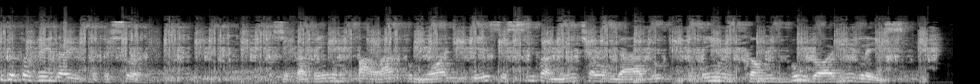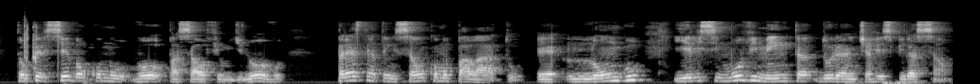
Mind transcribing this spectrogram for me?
O que eu estou vendo aí, professor? Você está vendo um palato mole excessivamente alongado em um cão bulldog inglês. Então percebam como vou passar o filme de novo. Prestem atenção como o palato é longo e ele se movimenta durante a respiração.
